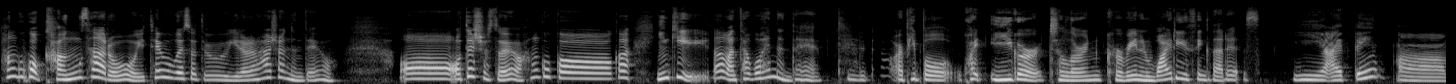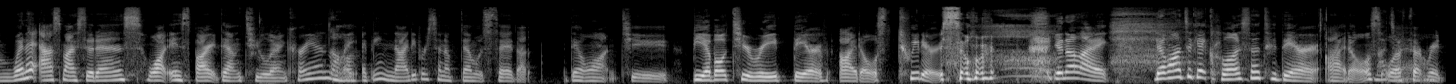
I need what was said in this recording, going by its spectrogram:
한국어 강사로 이 태국에서도 일을 하셨는데요. 어, 어떠셨어요? 한국어가 인기가 많다고 했는데 are people quite eager to learn Korean and why do you think that is? Yeah, I think um, when I ask my students what inspired them to learn Korean, like I think ninety percent of them would say that they want to be able to read their idols' Twitters or you know, like they want to get closer to their idols or 맞아요. favorite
